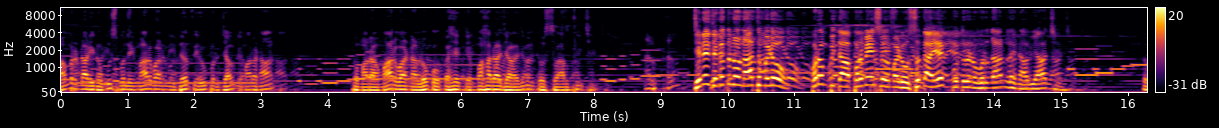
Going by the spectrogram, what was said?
આમરડાળીનો પુષ્પ લઈ મારવાડની ધરતી ઉપર જાવ ને મારા નાથ. તો મારા મારવાડના લોકો કહે કે મહારાજા અજમલ તો સ્વાર્થી છે. જેને જગતનો નાથ મળ્યો પરમપિતા પરમેશ્વર મળ્યો સદા એક પુત્રનું વરદાન લઈને આવ્યા છે. તો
